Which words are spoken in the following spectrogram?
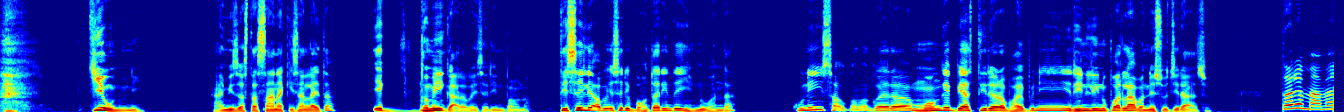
के हुनु नि? हामी जस्ता साना किसानलाई त एकदमै गाह्रो रहेछ ऋण पाउन। त्यसैले अब यसरी भौतारिँदै हिँड्नुभन्दा कुनै साउकामा गएर महँगै ब्याज तिरेर भए पनि ऋण लिनु पर्ला भन्ने सोचिरहेको छु। तर मामा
